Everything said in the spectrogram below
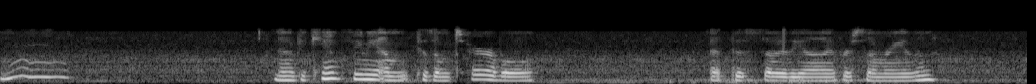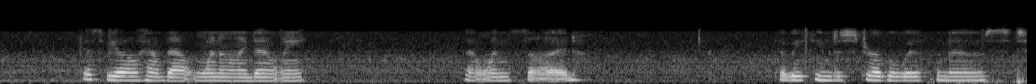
Mm. Now, if you can't see me, I'm because I'm terrible at this side of the eye for some reason. Guess we all have that one eye, don't we? That one side that we seem to struggle with the most.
